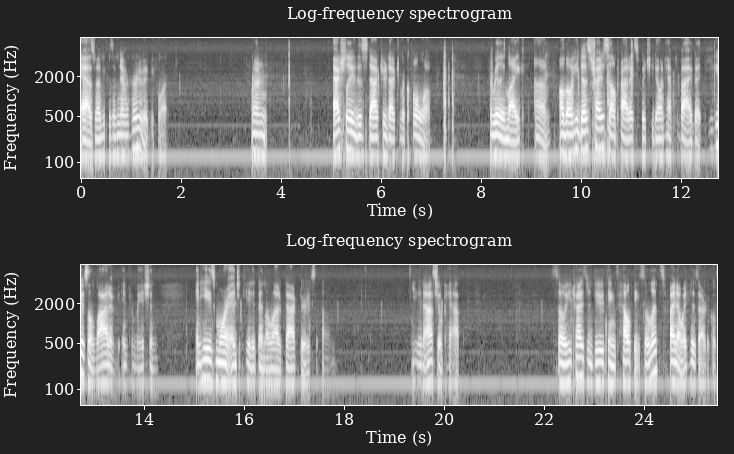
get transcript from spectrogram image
asthma because I've never heard of it before. And actually, this doctor, Dr. Mercola, I really like. Um, although he does try to sell products which you don't have to buy, but he gives a lot of information, and he's more educated than a lot of doctors. Um, he's an osteopath, so he tries to do things healthy. So let's find out what his article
